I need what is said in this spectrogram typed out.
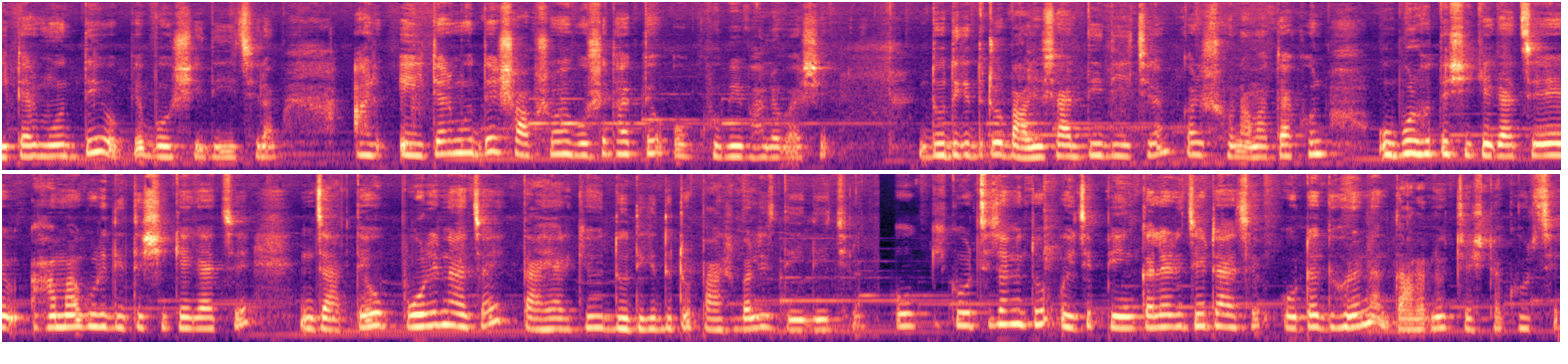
এইটার মধ্যেই ওকে বসিয়ে দিয়েছিলাম। আর এইটার মধ্যে সবসময় বসে থাকতে ও খুবই ভালোবাসে। দুদিকে দুটো বালিশ আর দিয়ে দিয়েছিলাম, কারণ সোনামা তো এখন উবুর হতে শিখে গেছে, হামাগুড়ি দিতে শিখে গেছে, যাতে ও পড়ে না যায়, তাই আর কি দুদিকে দুটো পাশ বালিশ দিয়ে দিয়েছিলাম। ও কী করছে জানো তো, ওই যে পিঙ্ক কালারের যেটা আছে, ওটা ধরে না দাঁড়ানোর চেষ্টা করছে।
